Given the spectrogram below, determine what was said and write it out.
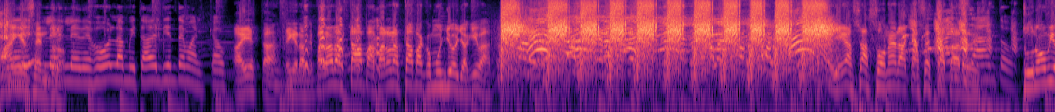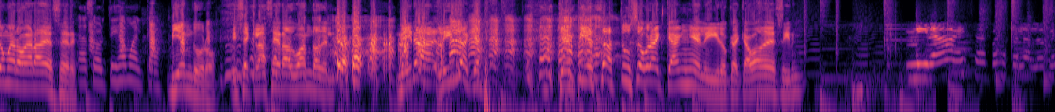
Más en Le, el centro. le- le dejó la mitad del diente marcado. Ahí está, desgracia. Para las tapas, para las tapas como un yoyo. Aquí va. Llega esa zona a la casa esta Ay, tarde. santo. Tu novio me lo va a agradecer. La sortija marcada. Bien duro. Dice clase graduando del. Mira, Linda, ¿qué, qué piensas tú sobre Arcángel y lo que acaba de decir? Mira, esta, pues, este, lo que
